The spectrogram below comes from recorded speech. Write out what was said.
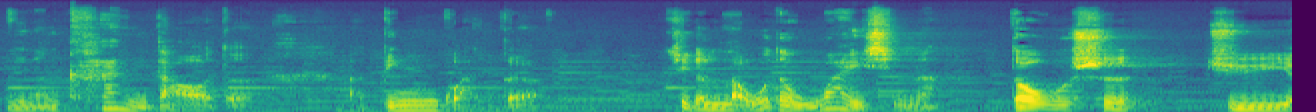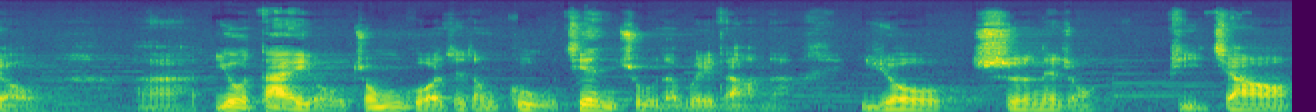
你能看到的呃宾馆的这个楼的外形呢，都是具有呃又带有中国这种古建筑的味道呢，又是那种比较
